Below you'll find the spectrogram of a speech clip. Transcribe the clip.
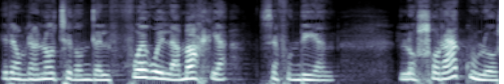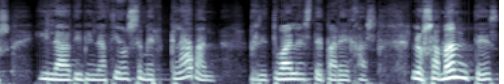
Era una noche donde el fuego y la magia se fundían. Los oráculos y la adivinación se mezclaban, rituales de parejas. Los amantes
